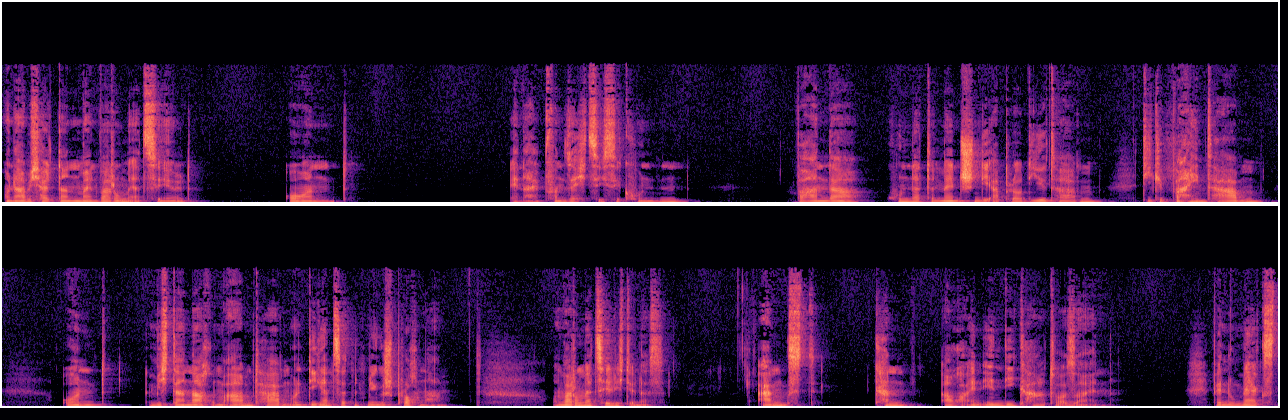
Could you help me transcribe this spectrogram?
Und da habe ich halt dann mein Warum erzählt und innerhalb von 60 Sekunden waren da hunderte Menschen, die applaudiert haben, die geweint haben und mich danach umarmt haben und die ganze Zeit mit mir gesprochen haben. Und warum erzähle ich dir das? Angst kann auch ein Indikator sein. Wenn du merkst,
